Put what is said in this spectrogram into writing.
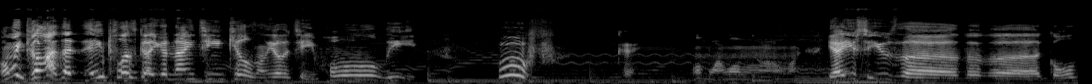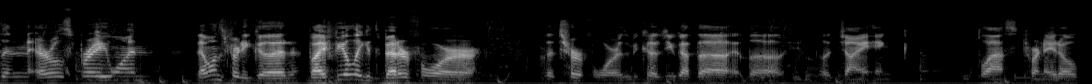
Oh my god, that A plus guy got 19 kills on the other team. Holy. Woof. Okay. One more, one more, one more. Yeah, I used to use the, the, the golden arrow spray one. That one's pretty good, but I feel like it's better for the turf wars because you got the, the, the giant ink blast, tornado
